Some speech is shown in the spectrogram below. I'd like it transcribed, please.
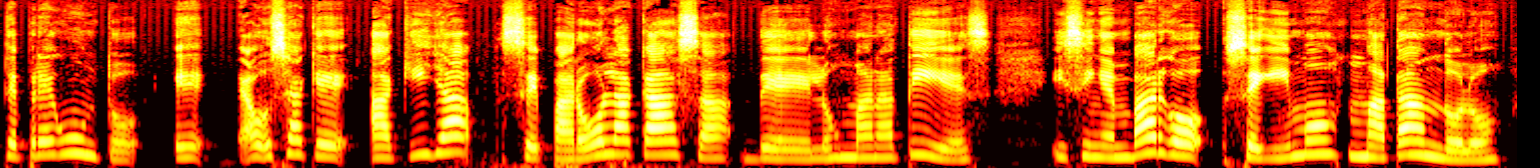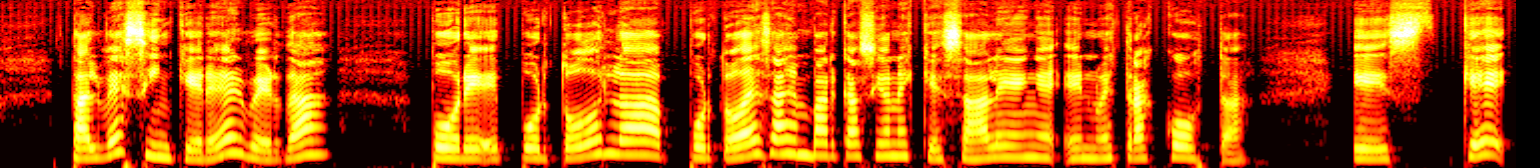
te pregunto, eh, o sea que aquí ya se paró la casa de los manatíes y sin embargo seguimos matándolos, tal vez sin querer, ¿verdad? Por, eh, por, todos la, por todas esas embarcaciones que salen en, nuestras costas. Es, ¿qué,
